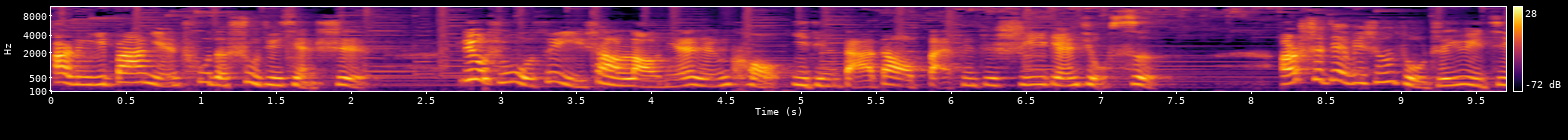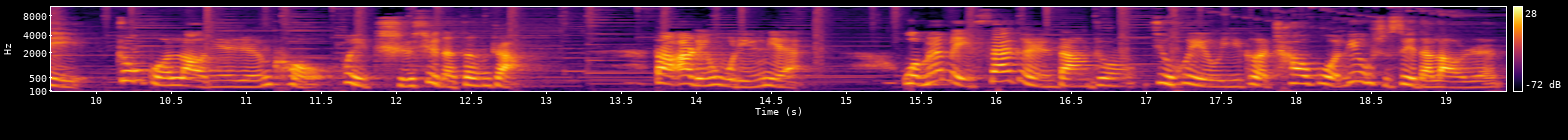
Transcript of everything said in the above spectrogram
二零一八年初的数据显示，六十五岁以上老年人口已经达到百分之十一点九四，而世界卫生组织预计，中国老年人口会持续的增长。到二零五零年，我们每三个人当中就会有一个超过六十岁的老人，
